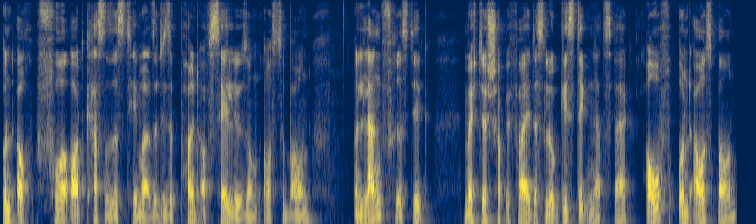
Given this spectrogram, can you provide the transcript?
und auch vor Ort Kassensysteme, also diese Point-of-Sale-Lösungen auszubauen. Und langfristig möchte Shopify das Logistiknetzwerk auf- und ausbauen,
